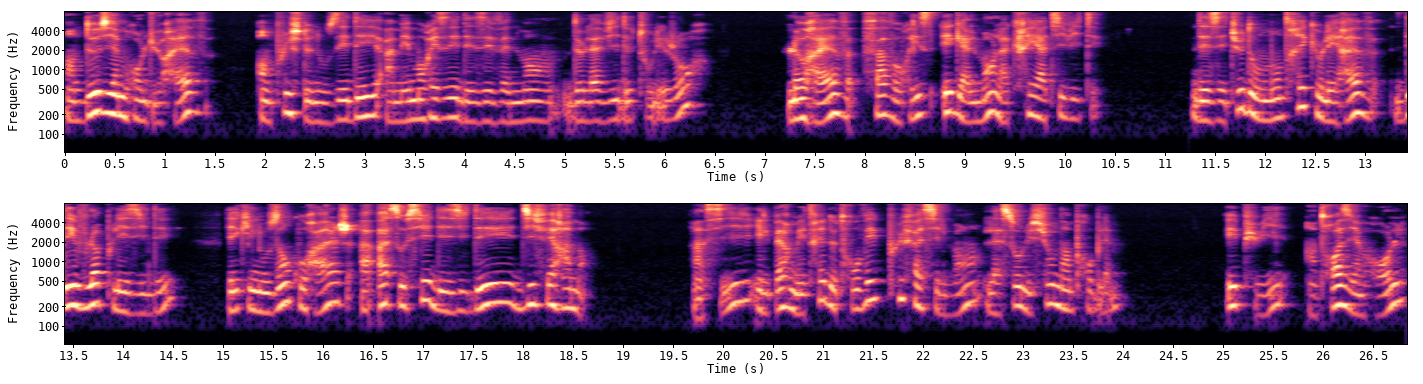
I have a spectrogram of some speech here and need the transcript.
Un deuxième rôle du rêve, en plus de nous aider à mémoriser des événements de la vie de tous les jours, le rêve favorise également la créativité. Des études ont montré que les rêves développent les idées et qu'ils nous encouragent à associer des idées différemment. Ainsi, ils permettraient de trouver plus facilement la solution d'un problème. Et puis, un troisième rôle,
